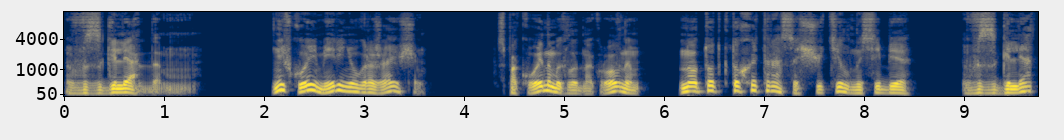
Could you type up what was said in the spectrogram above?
взглядом, ни в коей мере не угрожающим, спокойным и хладнокровным, но тот, кто хоть раз ощутил на себе взгляд,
